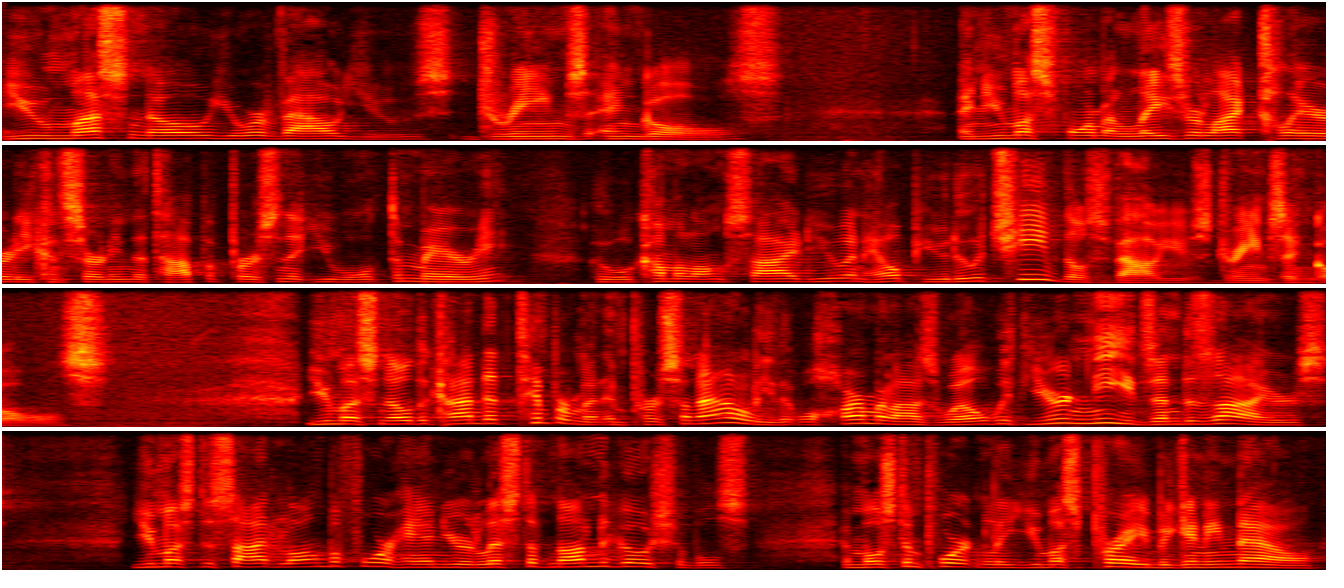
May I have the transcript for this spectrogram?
You must know your values, dreams, and goals. And you must form a laser like clarity concerning the type of person that you want to marry, who will come alongside you and help you to achieve those values, dreams, and goals. You must know the kind of temperament and personality that will harmonize well with your needs and desires. You must decide long beforehand your list of non negotiables. And most importantly, you must pray beginning now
